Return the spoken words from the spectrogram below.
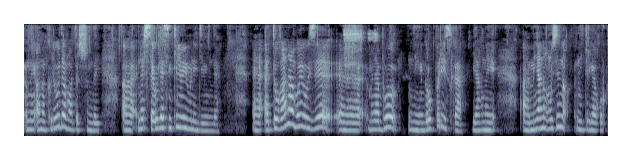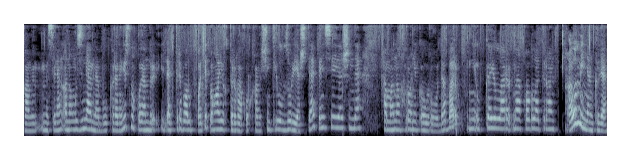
аның көлүе дә матур шундай нәрсә уйлайсың килмимени дим инде. Ә туган абый үзе менә бу группа риска. Ягъни мин аның үзен нитергә куркам. Мәсәлән аның үзенә менә бу коронавирусны каяндыр эләктереп алып кайтып аңа йоктырырга куркам. Чөнки ул зур яшьтә пенсия яшендә. Һәм аның хроник авыруы да бар. Үпкә юлларына кагыла торган ә ул миннән көлә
